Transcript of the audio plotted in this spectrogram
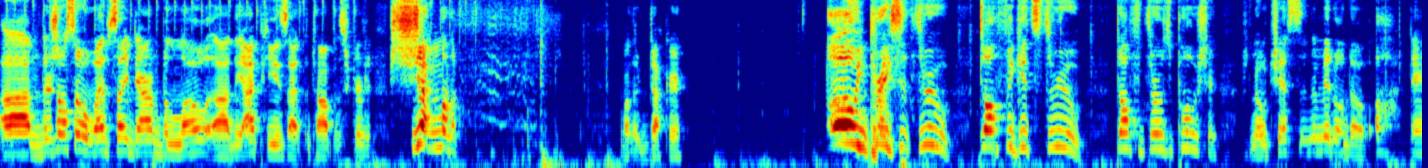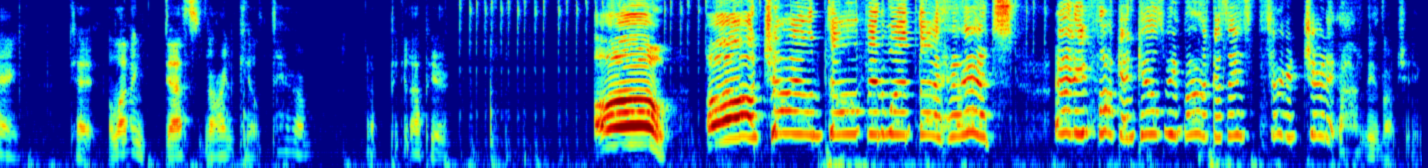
Um, there's also a website down below. Uh, the IP is at the top of the description. Shut, mother, mother ducker. Oh, he breaks it through. Dolphin gets through. Dolphin throws a potion. There's no chest in the middle though. Oh, dang. Okay, 11 deaths, 9 kills. Damn. Gotta pick it up here. Oh! Oh, Child Dolphin with the hits! And he fucking kills me first because he's freaking cheating. Oh, he's not cheating.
